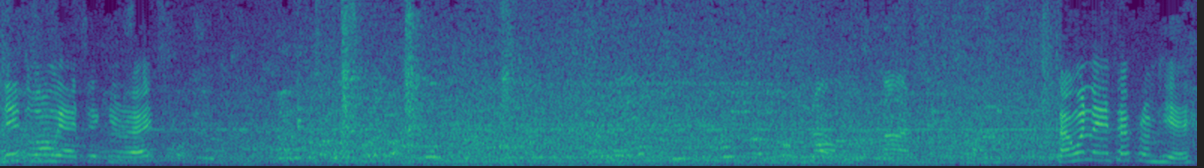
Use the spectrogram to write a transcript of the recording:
This one we are taking, right? Can one enter from here?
